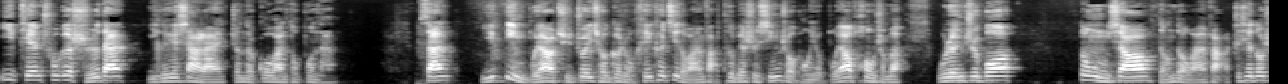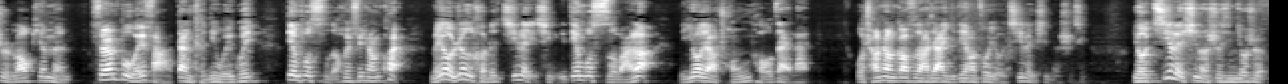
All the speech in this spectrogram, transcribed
一天出个十单，一个月下来真的过万都不难。三。一定不要去追求各种黑科技的玩法，特别是新手朋友，不要碰什么无人直播、动销等等玩法，这些都是捞偏门。虽然不违法，但肯定违规，店铺死的会非常快，没有任何的积累性。你店铺死完了，你又要从头再来。我常常告诉大家，一定要做有积累性的事情。有积累性的事情就是，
